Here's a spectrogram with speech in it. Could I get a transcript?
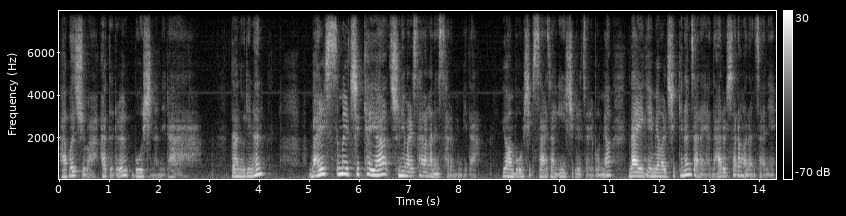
아버지와 아들을 모시느니라. 또한 우리는 말씀을 지켜야 주님을 사랑하는 사람입니다. 요한복음 14장 21절에 보면 나의 계명을 지키는 자라야 나를 사랑하는 자니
